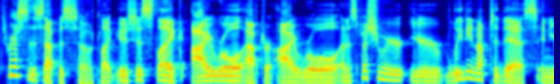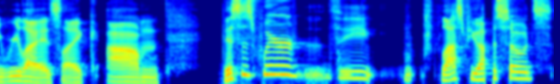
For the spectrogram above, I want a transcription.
The rest of this episode like it's just like eye roll after eye roll. And especially when you're, you're leading up to this and you realize like um this is where the last few episodes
